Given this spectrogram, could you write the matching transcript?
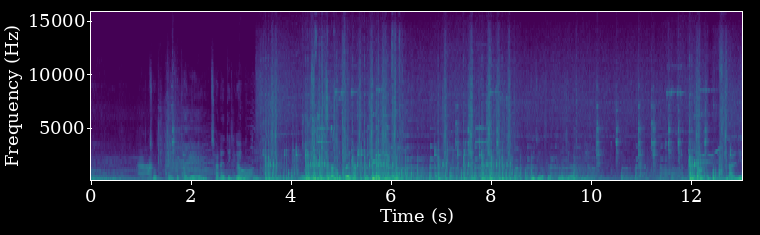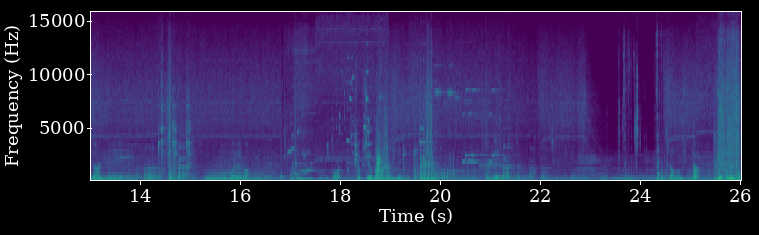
어 좀 깨끗하게 잘 해드리고 있는데 왜 이렇게 화장실까지 다거 거지 같은 거지 같은 그냥 참 화장실 그냥 난리도 아니네. 어 이거 뭐야 이거? 뭐 벽지로 막아놨는데? 안 내려갔다. 들어가고 싶다. 들어보내고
